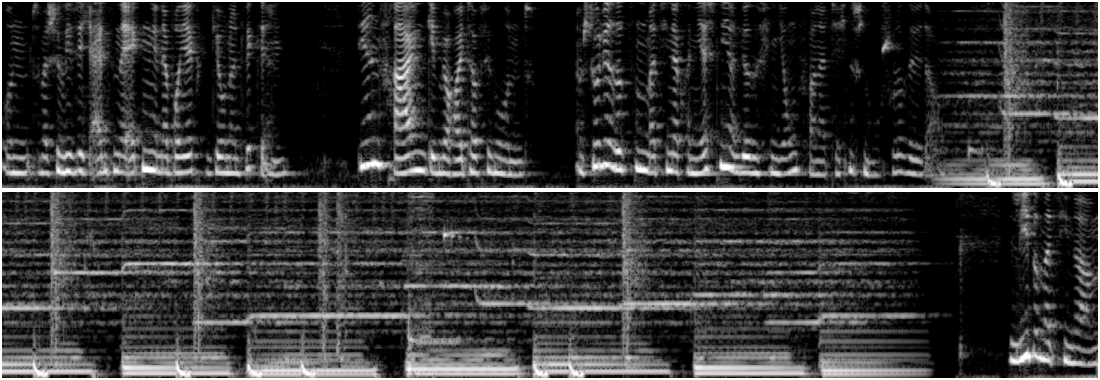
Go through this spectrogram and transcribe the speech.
Und zum Beispiel, wie sich einzelne Ecken in der Projektregion entwickeln? Diesen Fragen gehen wir heute auf den Grund. Im Studio sitzen Martina Konieschny und Josephine Jung von der Technischen Hochschule Wildau. Liebe Martina,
